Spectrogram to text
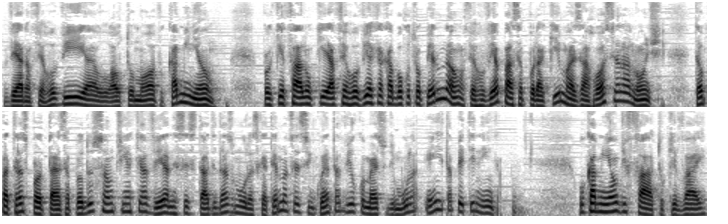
Vieram a ferrovia, o automóvel, o caminhão, porque falam que a ferrovia que acabou com o tropeiro, não. A ferrovia passa por aqui, mas a roça é lá longe. Então, para transportar essa produção, tinha que haver a necessidade das mulas, que até 1950 havia o comércio de mula em Itapetininga. O caminhão, de fato, que vai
